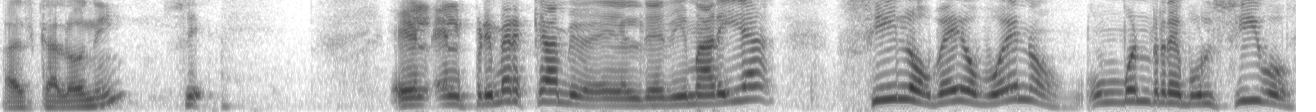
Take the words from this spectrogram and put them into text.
a Scaloni. Sí. El, el primer cambio, el de Di María, sí lo veo bueno, un buen revulsivo.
